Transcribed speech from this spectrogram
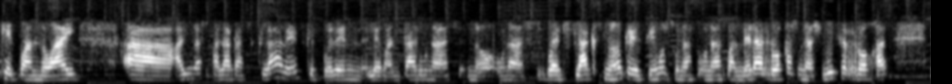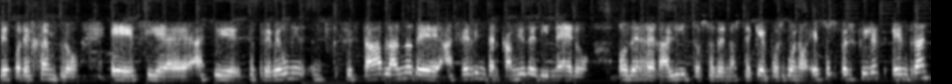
que cuando hay hay unas palabras claves que pueden levantar unas, no, unas red flags, ¿no? que decimos, unas, unas banderas rojas, unas luces rojas, de, por ejemplo, eh, si, eh, se prevé un, se está hablando de hacer intercambio de dinero o de regalitos o de no sé qué, pues bueno, esos perfiles entran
